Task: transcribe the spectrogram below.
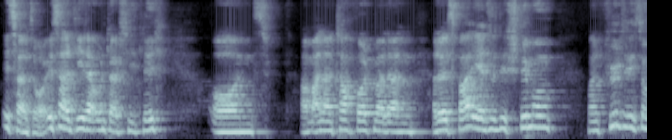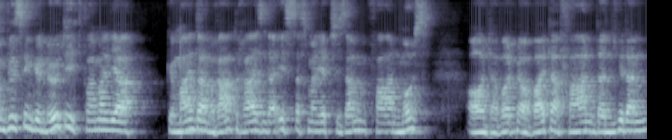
ist halt so, ist halt jeder unterschiedlich. Und am anderen Tag wollten wir dann, also es war eher so die Stimmung, man fühlte sich so ein bisschen genötigt, weil man ja gemeinsam Radreisender ist, dass man jetzt zusammenfahren muss. Und da wollten wir auch weiterfahren. Und dann, wir dann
